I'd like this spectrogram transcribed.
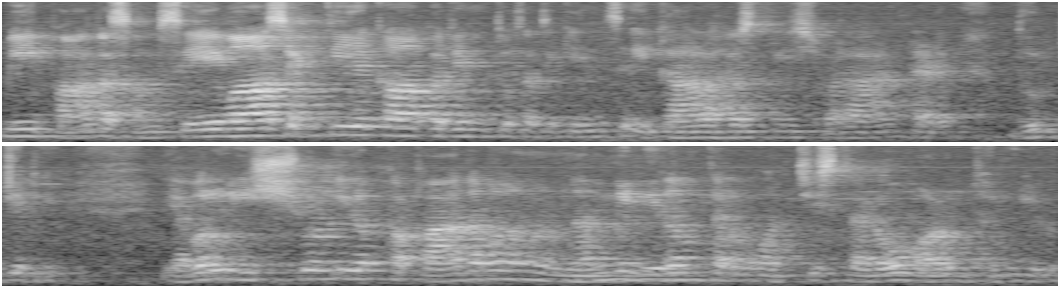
మీ పాద సంసేవాశక్తియ కాపజంతు తతికిన్ శ్రీకాళహస్తీశ్వర అంటాడు దుర్జటి. ఎవరు ఈశ్వరుడు యొక్క పాదములను నమ్మి నిరంతరము అర్చిస్తాడో వాడు ధన్యుడు.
